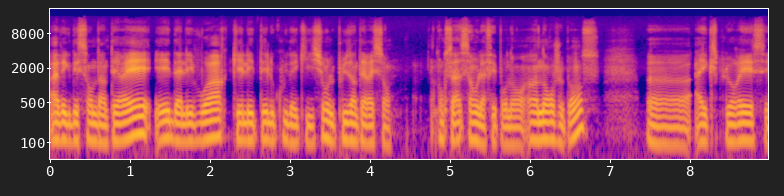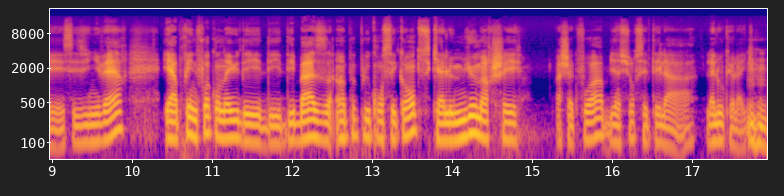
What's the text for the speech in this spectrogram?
avec des centres d'intérêt et d'aller voir quel était le coût d'acquisition le plus intéressant. Donc ça, ça on l'a fait pendant un an, je pense. Euh, à explorer ces, univers. Et après, une fois qu'on a eu des, des, bases un peu plus conséquentes, ce qui a le mieux marché à chaque fois, bien sûr, c'était la, la lookalike. Mm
